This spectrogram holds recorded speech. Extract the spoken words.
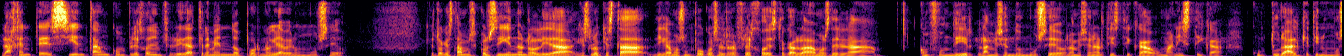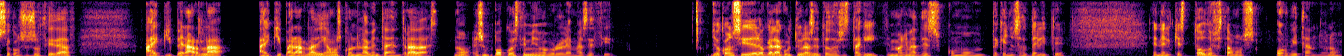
la gente sienta un complejo de inferioridad tremendo por no ir a ver un museo. ¿Qué es lo que estamos consiguiendo en realidad? ¿Qué es lo que está, digamos, un poco es el reflejo de esto que hablábamos de la confundir la misión de un museo, la misión artística, humanística, cultural que tiene un museo con su sociedad, a equipararla, a equipararla, digamos, con la venta de entradas, ¿no? Es un poco este mismo problema, es decir, yo considero que la cultura es de todos. Está aquí, imagínate, es como un pequeño satélite en el que todos estamos orbitando, ¿no?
